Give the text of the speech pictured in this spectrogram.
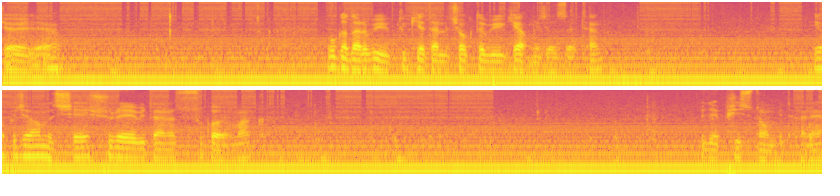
Şöyle. Bu kadar büyüklük yeterli. Çok da büyük yapmayacağız zaten. Yapacağımız şey şuraya bir tane su koymak. Bir de piston bir tane.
